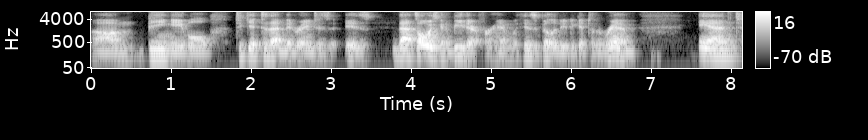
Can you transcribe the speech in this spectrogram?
Um, being able to get to that mid range is is that's always going to be there for him with his ability to get to the rim. And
